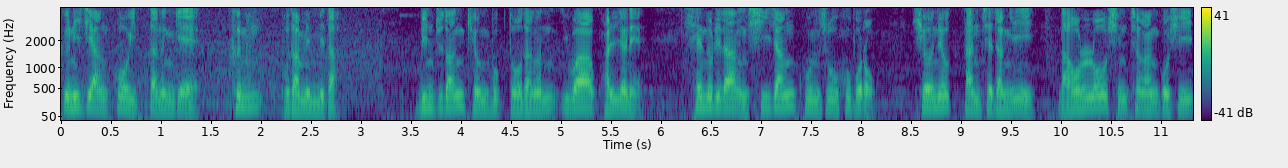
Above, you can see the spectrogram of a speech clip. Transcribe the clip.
끊이지 않고 있다는 게 큰 부담입니다. 민주당 경북도당은 이와 관련해 새누리당 시장 군수 후보로 현역 단체장이 나홀로 신청한 곳이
